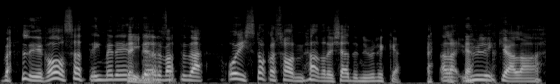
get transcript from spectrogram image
Veldig rar setting, men det, det, det det, vært det der Oi, stakkars han, her har det skjedd en ulykke. Eller ulykke, eller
